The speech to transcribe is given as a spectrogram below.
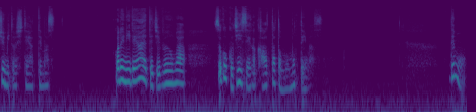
趣味としてやってます。これに出会えて自分はすごく人生が変わったとも思っています。でも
